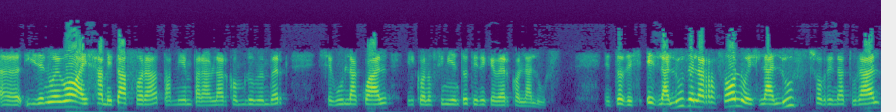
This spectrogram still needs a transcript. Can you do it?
Uh, y de nuevo a esa metáfora, también para hablar con Blumenberg, según la cual el conocimiento tiene que ver con la luz. Entonces, ¿es la luz de la razón o es la luz sobrenatural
